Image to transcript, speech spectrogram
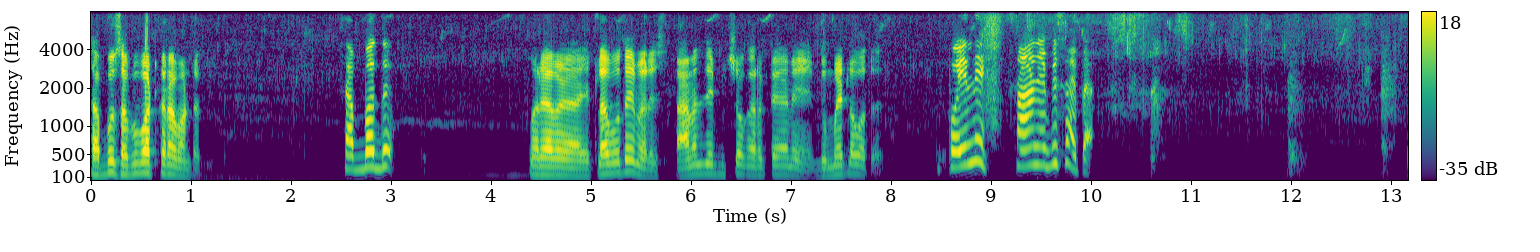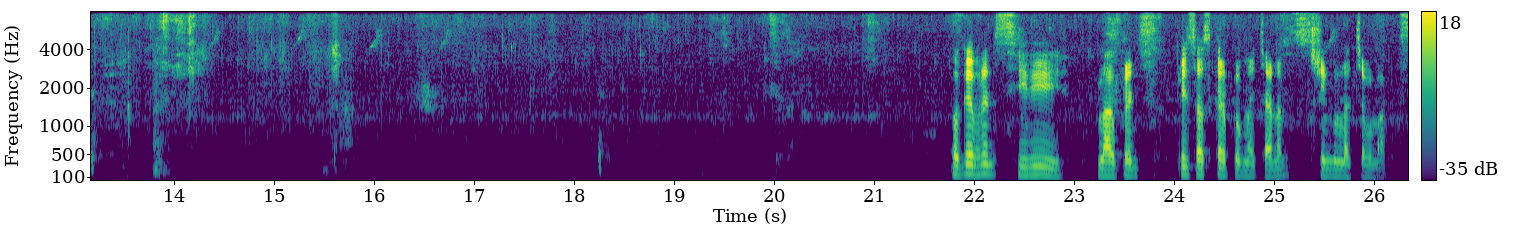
సబ్బు సబ్బు పట్టుకురామంటారు సబ్బొద్దు. మరి అవి ఎట్లా పోతాయి మరి? స్నానం చేయించావు కరెక్టే కానీ దుమ్ము ఎట్లా పోతుంది? పోయింది స్నానం చేపిస్తే అయిపోయా. ఓకే ఫ్రెండ్స్ ఇది blog friends. Please subscribe to my channel శ్రీంగుల్ లచ్చ blogs.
